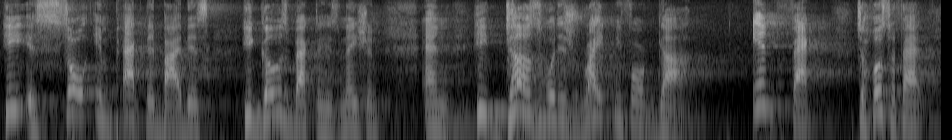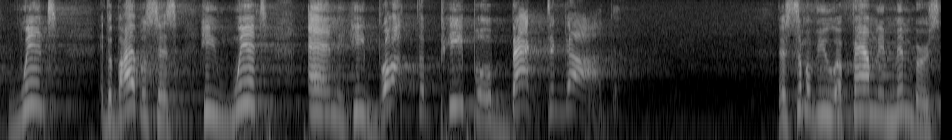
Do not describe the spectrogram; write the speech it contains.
He is so impacted by this. He goes back to his nation and he does what is right before God. In fact, Jehoshaphat went, the Bible says he went and he brought the people back to God. There's some of you are family members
